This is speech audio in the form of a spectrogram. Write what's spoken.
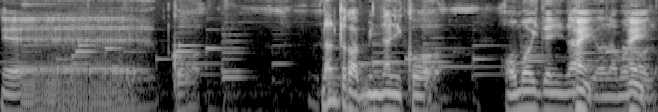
えーこうなんとかみんなにこう思い出になるようなものを、はい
